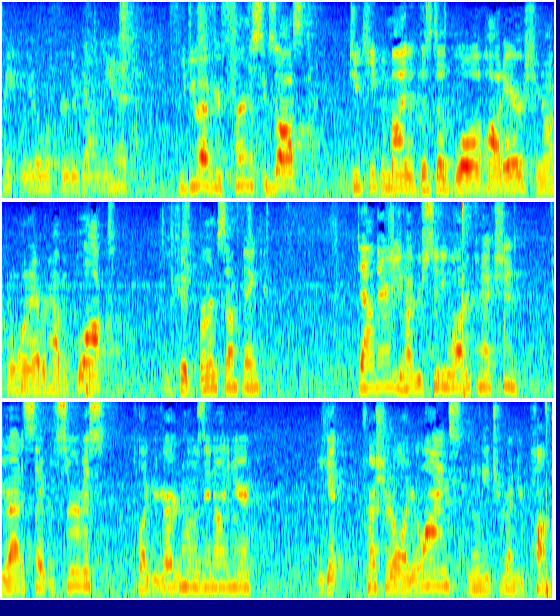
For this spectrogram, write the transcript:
Make way a little further down the unit. You do have your furnace exhaust. Do keep in mind that this does blow hot air, so you're not gonna wanna ever have it blocked. You could burn something. Down there, you have your city water connection. You're out of sight with service, plug your garden hose in on here. You get pressure to all your lines, no need to run your pump.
